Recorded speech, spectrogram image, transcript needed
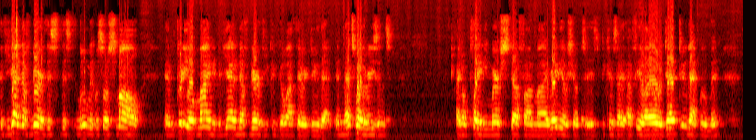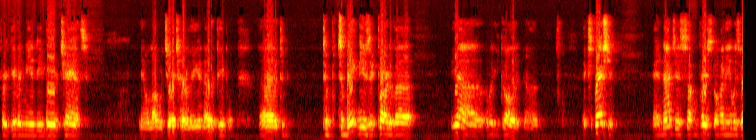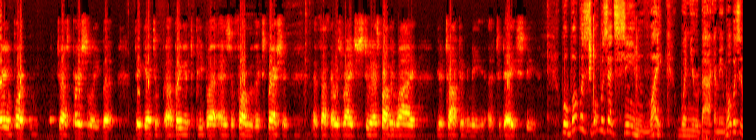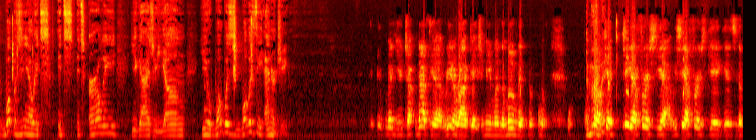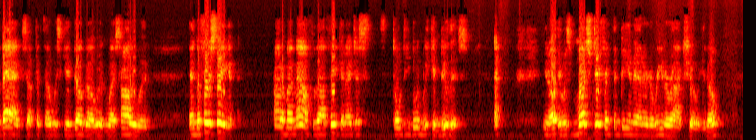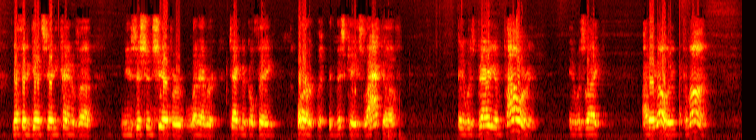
if you got enough nerve, this this movement was so small and pretty open minded. If you had enough nerve, you could go out there and do that. And that's one of the reasons I don't play any Merce stuff on my radio shows is because I, I, feel I owe a debt to that movement for giving me and D Boon a chance, you know, along with George Hurley and other people, uh, to, to, to make music part of a, yeah, what do you call it, uh, expression, and not just something personal. I mean, it was very important to us personally, but to get to uh, bring it to people as a form of expression, I thought that was righteous too. That's probably why you're talking to me uh, today, Steve. Well, what was what was that scene like when you were back? I mean, what was it? What was you know? It's it's it's early. You guys are young. You know, what was what was the energy? When you talk, not the arena rock days. You mean when the movement? The movement. Okay, see our first. Yeah, we see our first gig. It's the Bags up at the Whisky a Go Go in West Hollywood, and the first thing out of my mouth without thinking, I just told D Boon, we can do this. you know, it was much different than being at an arena rock show, you know. Nothing against any kind of uh, musicianship or whatever technical thing, or in this case, lack of. It was very empowering. It was like, I don't know, come on,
